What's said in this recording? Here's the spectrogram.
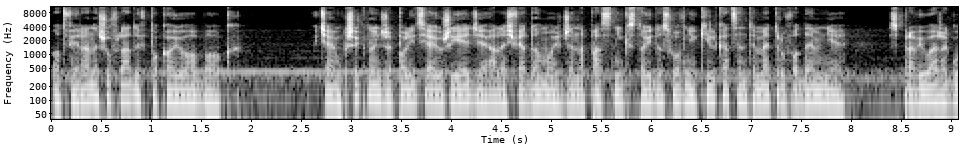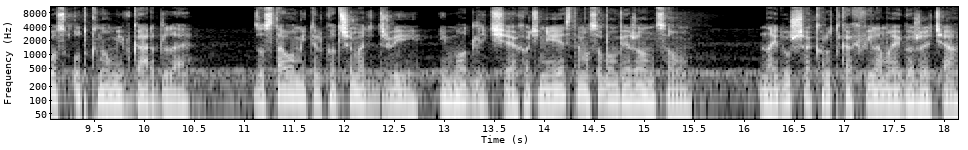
Otwierane szuflady w pokoju obok. Chciałem krzyknąć, że policja już jedzie, ale świadomość, że napastnik stoi dosłownie kilka centymetrów ode mnie, sprawiła, że głos utknął mi w gardle. Zostało mi tylko trzymać drzwi i modlić się, choć nie jestem osobą wierzącą. Najdłuższa krótka chwila mojego życia.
